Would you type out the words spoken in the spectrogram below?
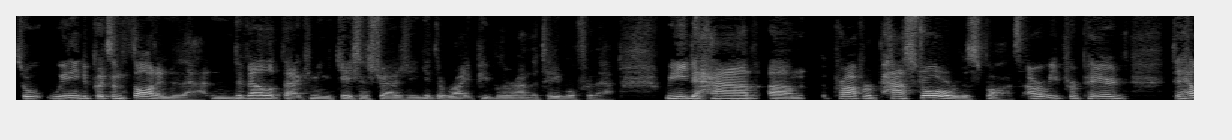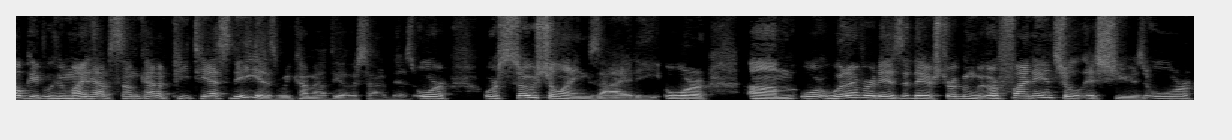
So we need to put some thought into that and develop that communication strategy and get the right people around the table for that. We need to have um, proper pastoral response. Are we prepared to help people who might have some kind of PTSD as we come out the other side of this, or or social anxiety, or um, or whatever it is that they are struggling with, or financial issues, or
